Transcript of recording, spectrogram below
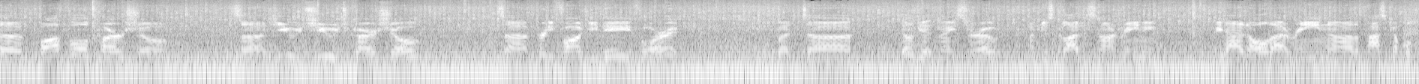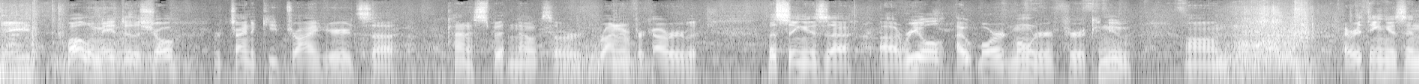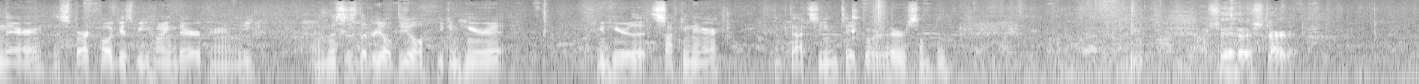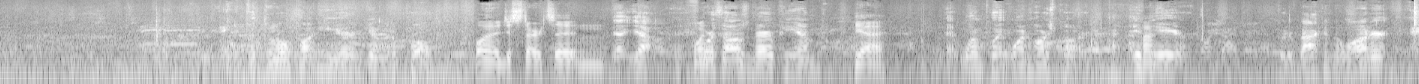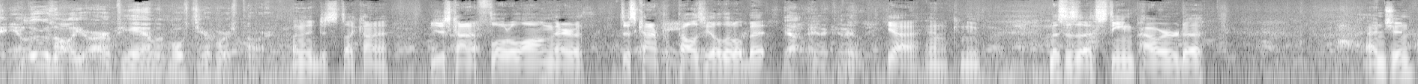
the Bothwell Car Show. It's a huge, huge car show. It's a pretty foggy day for it, but uh, it'll get nicer out. I'm just glad it's not raining. We had all that rain uh, the past couple days. Well, we made it to the show. We're trying to keep dry here. It's uh, kind of spitting out, so we're running for cover. But this thing is a, a real outboard motor for a canoe. Um, everything is in there. The spark plug is behind there apparently. And this is the real deal. You can hear it. You can hear that sucking air. I think that's the intake over there or something. I'll show you how to start it. And you put the rope on here and give it a pull. Well, then it just starts it and Yeah, yeah. 4,000 RPM yeah. at 1.1 horsepower in Huh. the air. Put it back in the water and you lose all your RPM and most of your horsepower. And it just like kind of, you just kind of float along there. Just kind of propels you a little bit. Yeah, in a canoe. Yeah, in a canoe. This is a steam powered uh, engine.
